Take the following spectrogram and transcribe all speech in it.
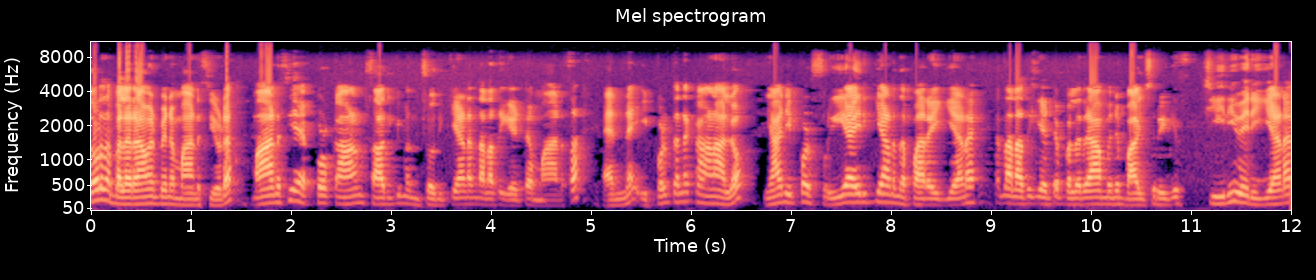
തുടർന്ന് ബലരാമൻ പിന്നെ മാനസിയോട് മാനസിയെ എപ്പോൾ കാണാൻ സാധിക്കുമെന്ന് ചോദിക്കുകയാണ് എന്നാൽ അത് കേട്ട് മാനസ എന്നെ ഇപ്പോൾ തന്നെ കാണാലോ? ഞാൻ ഇപ്പോൾ ഫ്രീ ആയിരിക്കുകയാണെന്ന് പറയുകയാണ് എന്നാൽ അത് കേട്ട് ബലരാമന് ബായ്ശ്രീക്ക് ചിരി വരികയാണ്.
